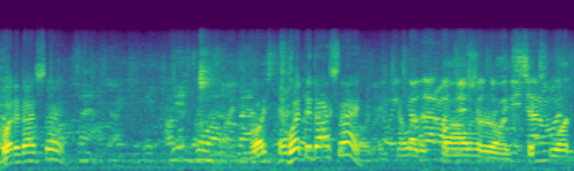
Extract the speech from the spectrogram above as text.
What did I say? What did I say? Tell her to call her on 61.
